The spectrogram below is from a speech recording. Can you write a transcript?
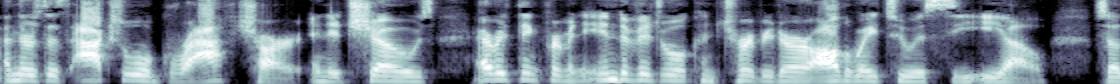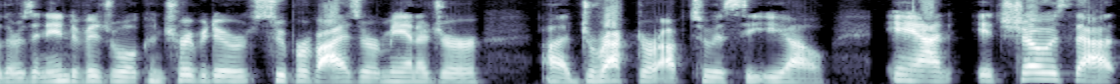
And there's this actual graph chart and it shows everything from an individual contributor all the way to a CEO. So there's an individual contributor, supervisor, manager, uh, director up to a CEO. And it shows that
